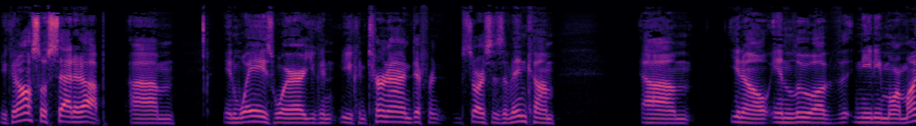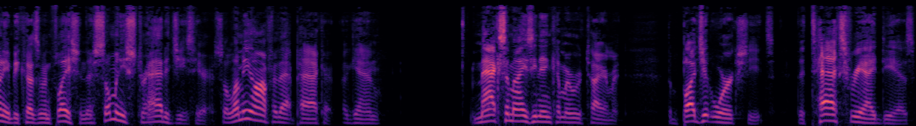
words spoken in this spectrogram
You can also set it up um, in ways where you can you can turn on different sources of income. Um, you know, in lieu of needing more money because of inflation. There's so many strategies here. So let me offer that packet again. Maximizing income in retirement, the budget worksheets, the tax-free ideas,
